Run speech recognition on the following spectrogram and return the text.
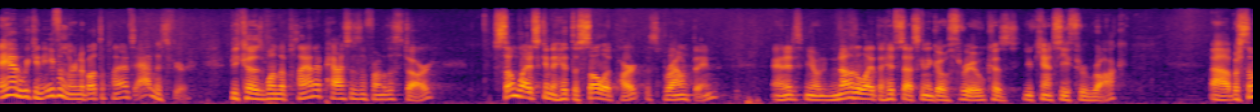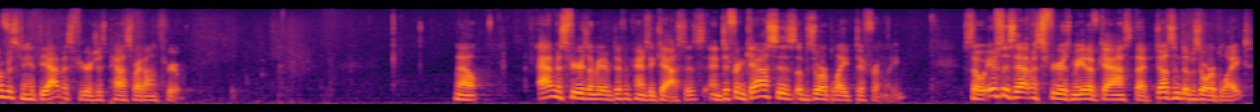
And we can even learn about the planet's atmosphere. Because when the planet passes in front of the star, some light's going to hit the solid part, this brown thing, and it's, you know, none of the light that hits that's going to go through because you can't see through rock. Uh, but some of it's going to hit the atmosphere and just pass right on through. Now, atmospheres are made of different kinds of gases, and different gases absorb light differently. So if this atmosphere is made of gas that doesn't absorb light,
